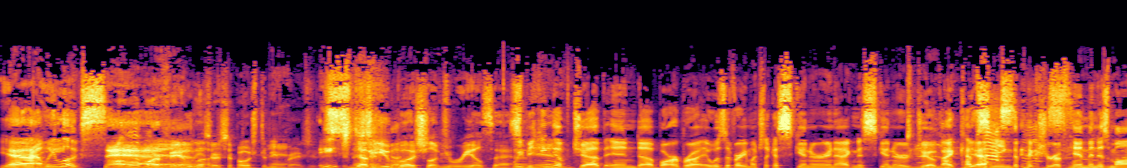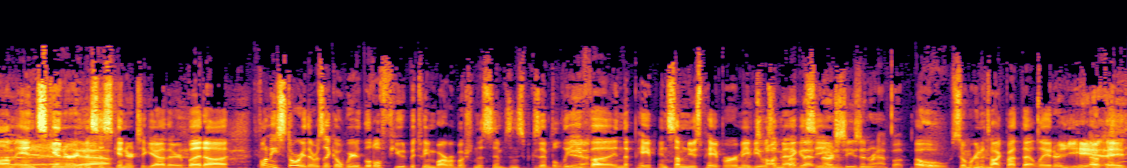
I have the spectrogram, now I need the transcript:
yeah rally. he looks sad All of our Yeah. families Look. are supposed to be Yeah. prejudiced. H.W. Bush looked real sad. Speaking Yeah. of Jeb and uh, Barbara, it was a very much like a Skinner and Agnes Skinner joke. I kept Yes, seeing the picture of him and his mom and Skinner and Mrs. Skinner together. But uh, funny story, there was like a weird little feud between Barbara Bush and The Simpsons because I believe Yeah. uh, in the paper, in some newspaper or maybe it was a Talk about that magazine. in our season wrap up. Oh, so we're going to talk about that later? Yeah. Okay.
